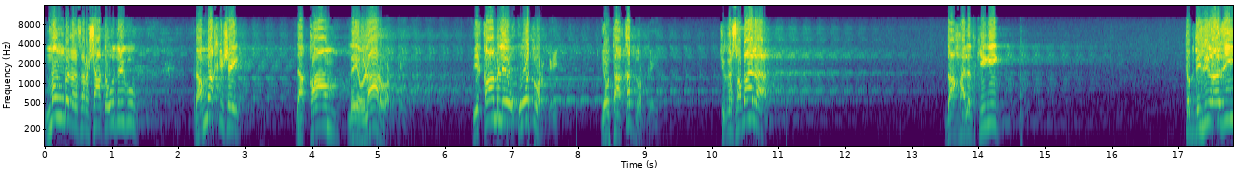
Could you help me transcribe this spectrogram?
موږ به در سره شاته ودرېږو رامخکې شئ دا قام له یو لار ورکوي دې قام له یو قوت ورکوي یو طاقت ورکوي چې که سبا له دا حالت کېږي تبدیلي راځي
